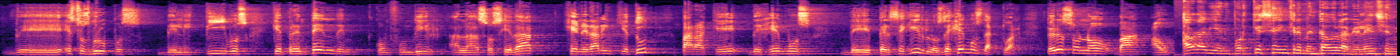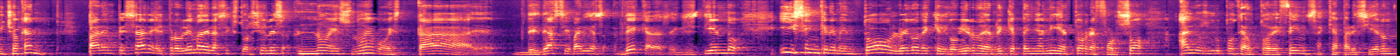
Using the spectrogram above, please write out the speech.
de estos grupos delictivos que pretenden confundir a la sociedad, generar inquietud para que dejemos de perseguirlos, dejemos de actuar. Pero eso no va a... Ahora bien, ¿por qué se ha incrementado la violencia en Michoacán? Para empezar, el problema de las extorsiones no es nuevo, está eh, desde hace varias décadas existiendo y se incrementó luego de que el gobierno de Enrique Peña Nieto reforzó a los grupos de autodefensa que aparecieron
